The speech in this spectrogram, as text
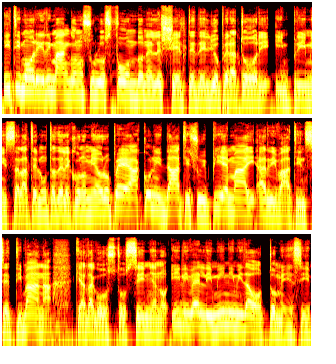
I timori rimangono sullo sfondo nelle scelte degli operatori, in primis la tenuta dell'economia europea con i dati sui PMI arrivati in settimana, che ad agosto segnano i livelli minimi da otto mesi.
